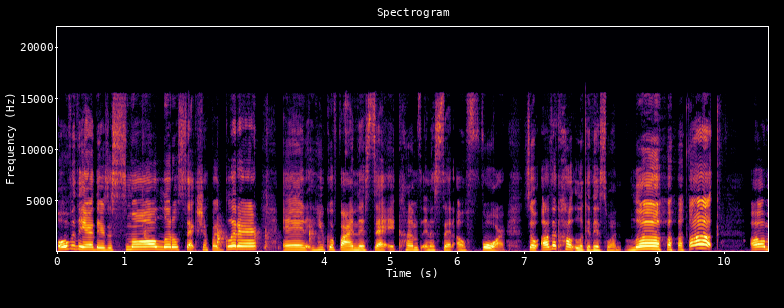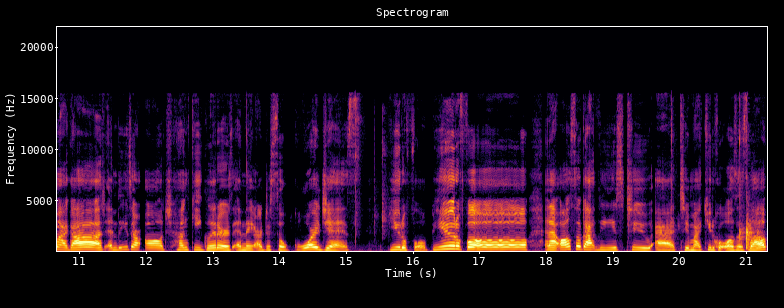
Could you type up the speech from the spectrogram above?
Over there, there's a small little section for glitter, and you can find this set. It comes in a set of four. So, other color, look at this one. Look. Oh my gosh. And these are all chunky glitters, and they are just so gorgeous beautiful beautiful. And i also got these to add to my cuticle oils as well.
